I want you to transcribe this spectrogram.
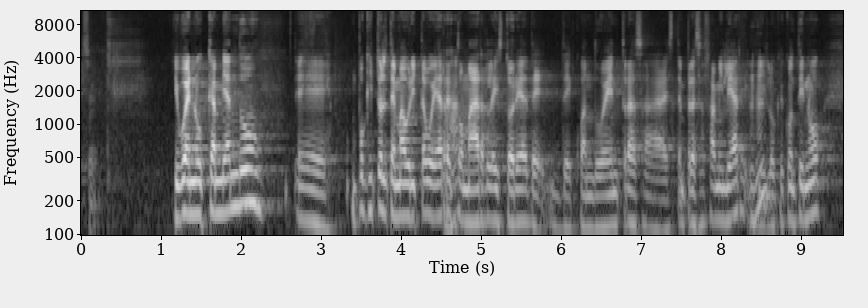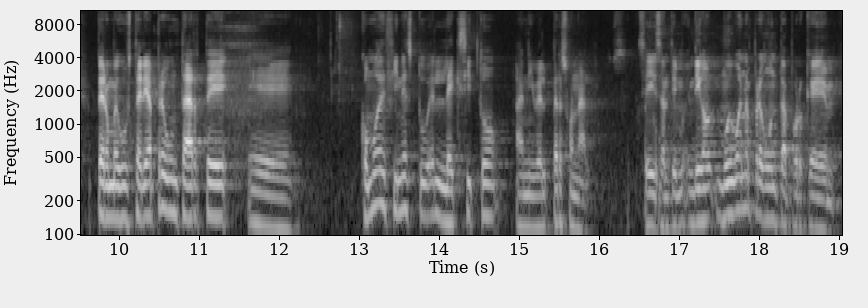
Sí. Y bueno, cambiando eh, un poquito el tema, ahorita voy a retomar la historia de, cuando entras a esta empresa familiar y lo que continuó, pero me gustaría preguntarte, eh, ¿cómo defines tú el éxito a nivel personal? Sí, Santi, digo, muy buena pregunta porque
